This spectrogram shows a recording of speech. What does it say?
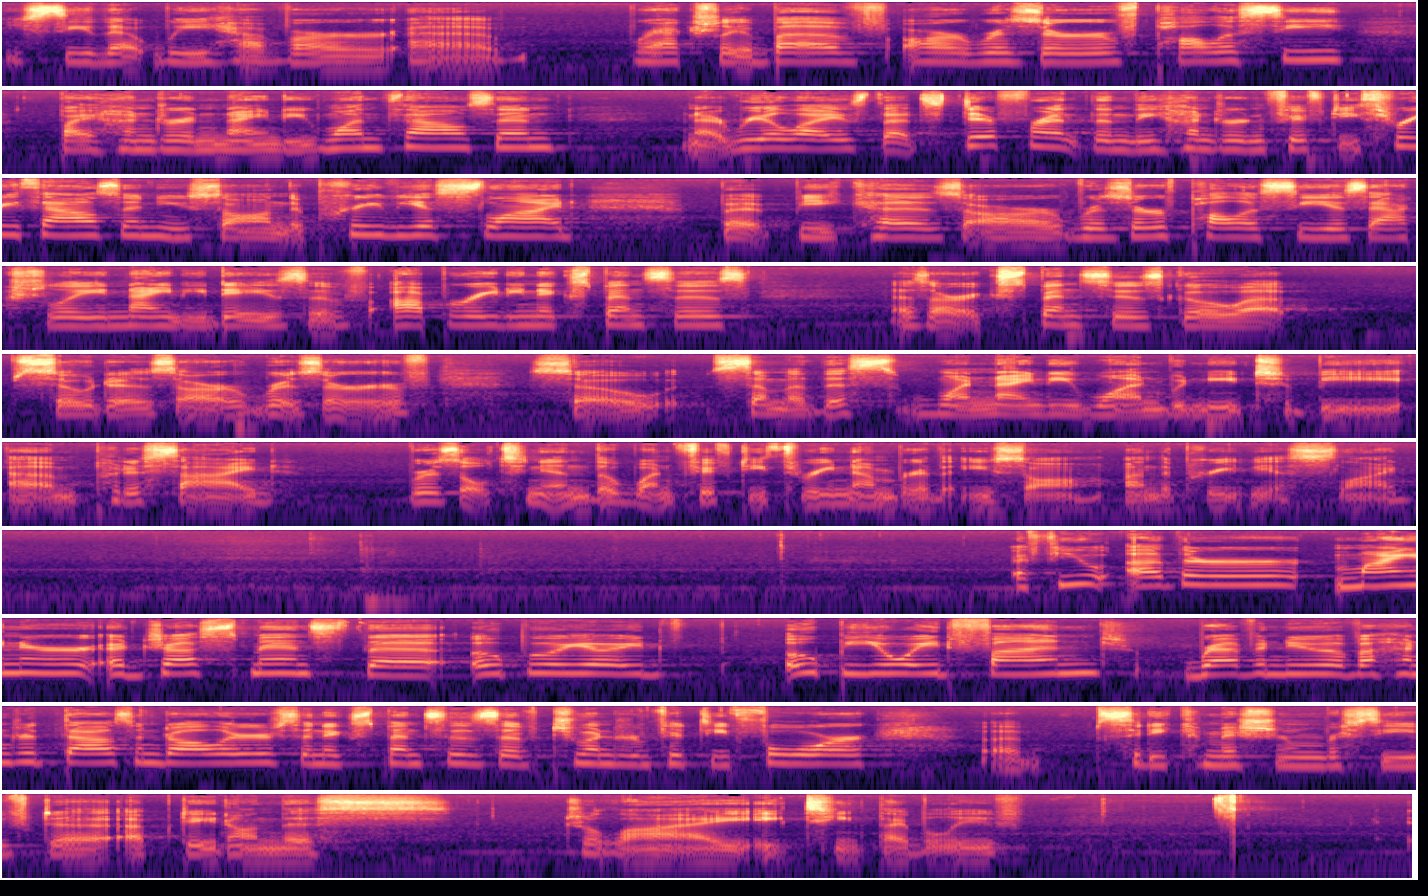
You see that we have our, uh, we're actually above our reserve policy by 191,000. And I realize that's different than the 153,000 you saw on the previous slide, but because our reserve policy is actually 90 days of operating expenses, as our expenses go up, so does our reserve. So some of this 191 would need to be um, put aside, resulting in the 153 number that you saw on the previous slide. A few other minor adjustments, the opioid opioid fund revenue of $100,000 and expenses of 254. Uh, City Commission received an update on this July 18th, I believe.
